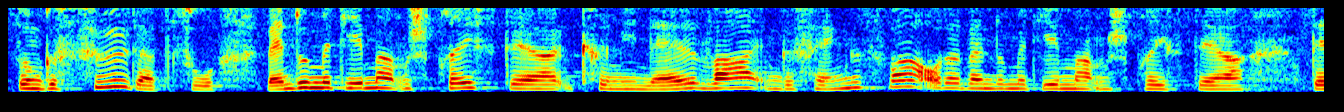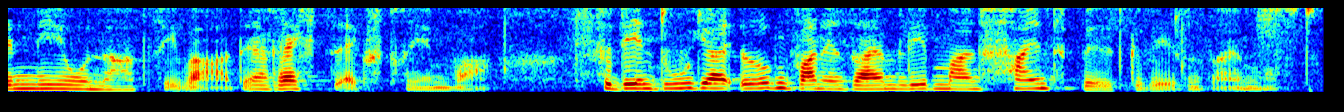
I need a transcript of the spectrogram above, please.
so ein Gefühl dazu. Wenn du mit jemandem sprichst, der kriminell war, im Gefängnis war, oder wenn du mit jemandem sprichst, der, der Neonazi war, der rechtsextrem war, für den du ja irgendwann in seinem Leben mal ein Feindbild gewesen sein musst?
